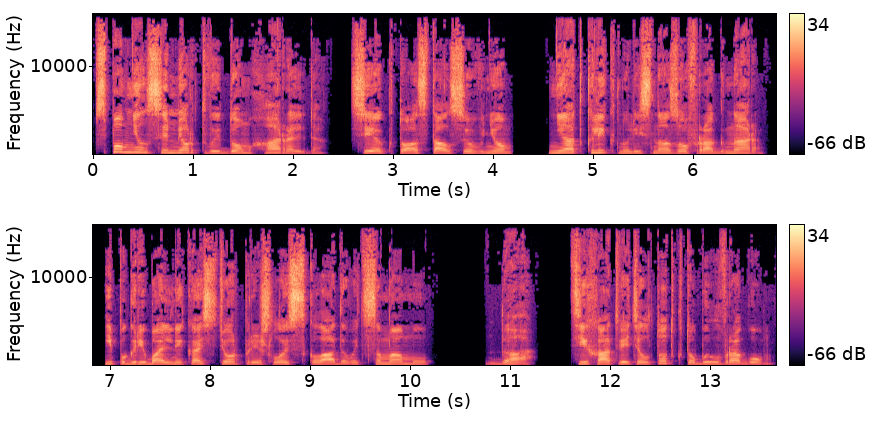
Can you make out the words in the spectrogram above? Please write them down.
Вспомнился мертвый дом Харальда. Те, кто остался в нем, не откликнулись на зов Рагнара, и погребальный костер пришлось складывать самому. Да, тихо ответил тот, кто был врагом.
